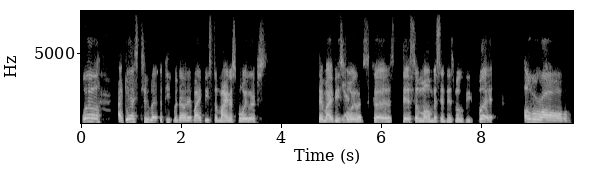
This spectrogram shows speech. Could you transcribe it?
well, I guess to let the people know there might be some minor spoilers. There might be spoilers because there's some moments in this movie, but overall,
